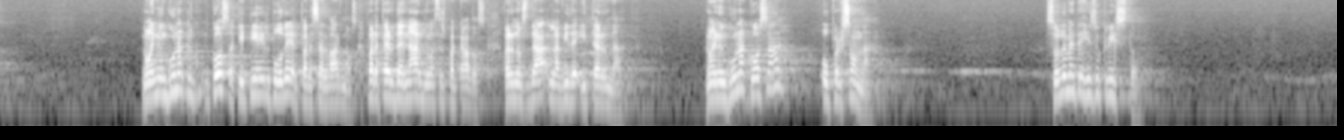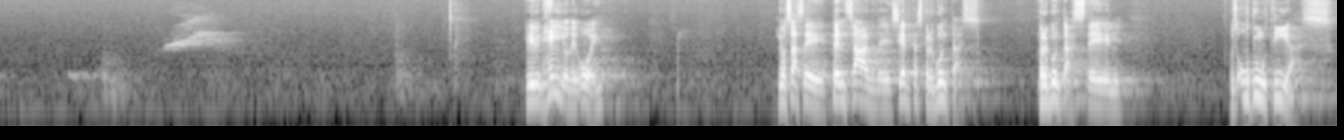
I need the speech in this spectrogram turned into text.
No hay ninguna cosa que tiene el poder para salvarnos, para perdonar nuestros pecados, para nos dar la vida eterna. No hay ninguna cosa o persona. Solamente Jesucristo. El Evangelio de hoy nos hace pensar de ciertas preguntas, preguntas de los últimos días,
